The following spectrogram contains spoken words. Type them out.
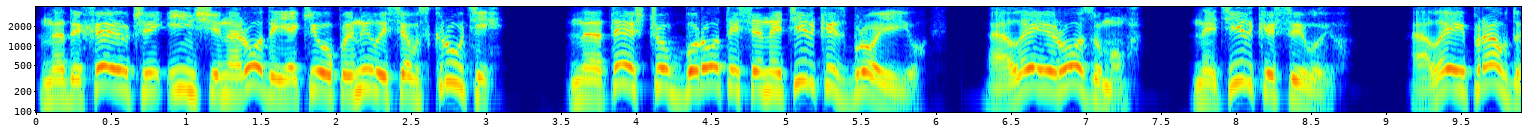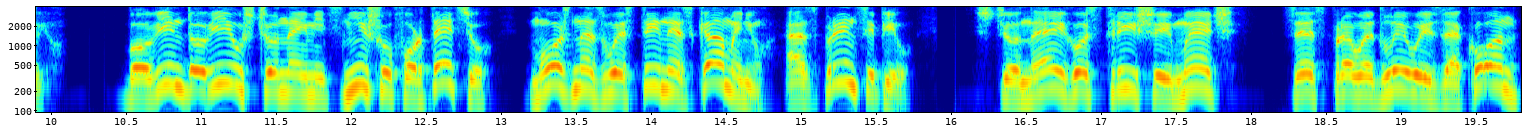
надихаючи інші народи, які опинилися в скруті, на те, щоб боротися не тільки зброєю, але й розумом, не тільки силою, але й правдою. Бо він довів, що найміцнішу фортецю можна звести не з каменю, а з принципів, що найгостріший меч це справедливий закон,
